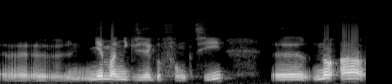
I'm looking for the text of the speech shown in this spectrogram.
E, nie ma nigdzie jego funkcji. E, no a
